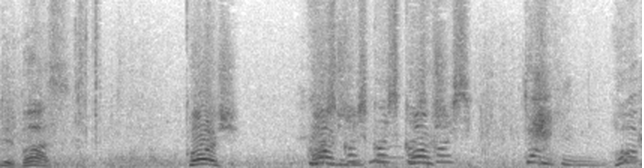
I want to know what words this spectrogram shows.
Şimdi bas. Koş. Koş koş koş koş koş. Gel. Hop.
